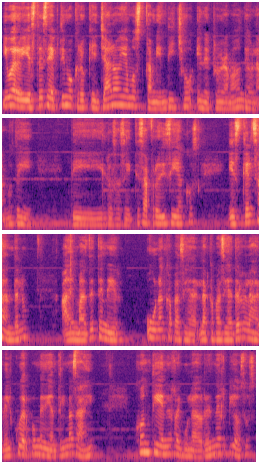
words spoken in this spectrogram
Y bueno, y este séptimo creo que ya lo habíamos también dicho en el programa donde hablamos de, de los aceites afrodisíacos, es que el sándalo, además de tener una capacidad, la capacidad de relajar el cuerpo mediante el masaje, contiene reguladores nerviosos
